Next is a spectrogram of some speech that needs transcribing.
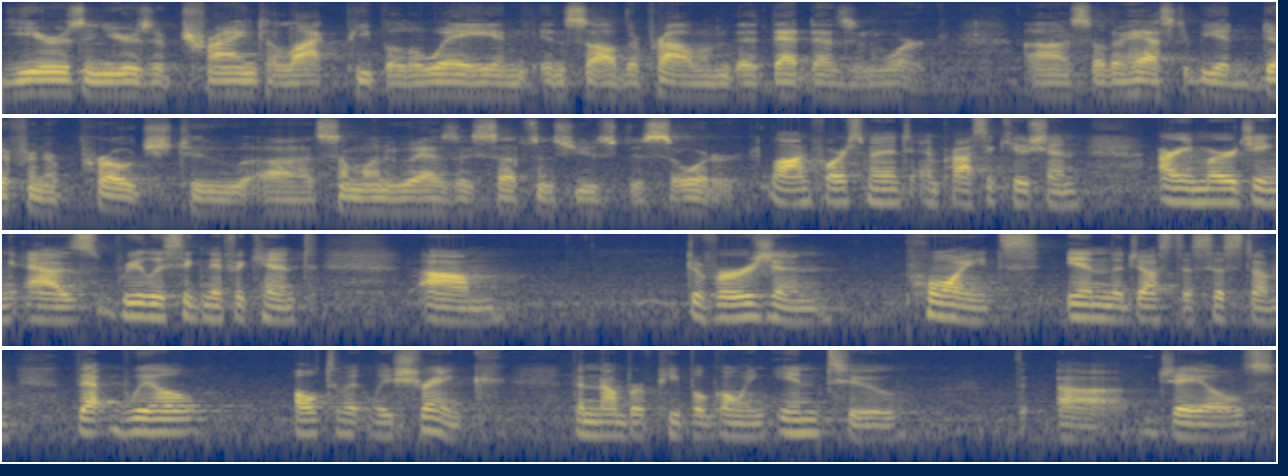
years and years of trying to lock people away and, and solve the problem that that doesn't work. Uh, so there has to be a different approach to uh, someone who has a substance use disorder. Law enforcement and prosecution are emerging as really significant um, diversion points in the justice system that will ultimately shrink the number of people going into uh, jails,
